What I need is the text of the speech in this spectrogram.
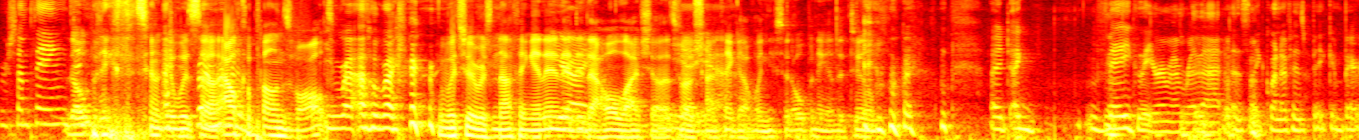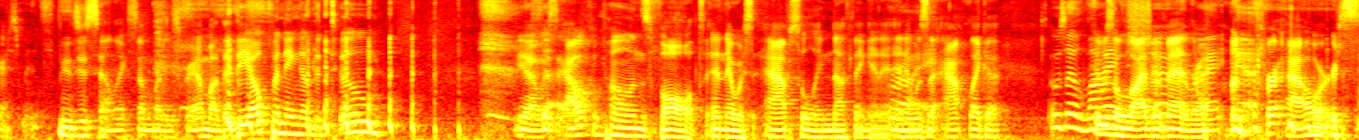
or something. the opening of the tomb. It was uh, Al. Capone's vault. Right, oh, right, right, right. Which there was nothing in it. They Right. did that whole live show. That's what I was trying yeah. to think of when you said opening of the tomb. I, I vaguely remember that as like one of his big embarrassments. You just sound like somebody's grandmother. The opening of the tomb. Yeah, it was Sorry. Al Capone's vault, and there was absolutely nothing in it, and it was a, like a It was a live. it was a live show, event right? Yeah. for hours.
